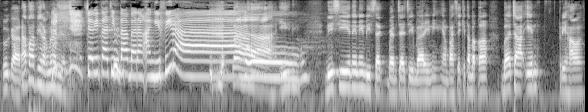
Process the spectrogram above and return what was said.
bukan apa pirang benar ya Cerita cinta bareng Anggi Vira. Nah, Oh. ini di sini nih di segmen Ceci Bar ini yang pasti kita bakal bacain perihal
